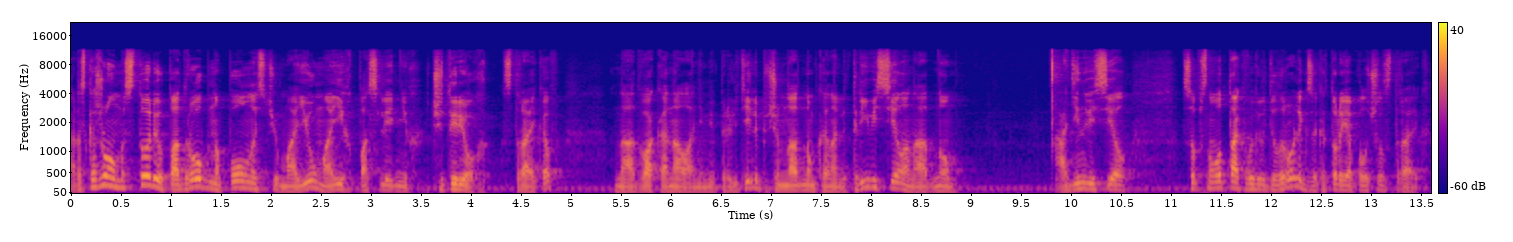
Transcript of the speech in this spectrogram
Расскажу вам историю подробно, полностью мою, моих последних четырех страйков. На два канала они мне прилетели, причем на одном канале три висело, на одном один висел. Собственно, вот так выглядел ролик, за который я получил страйк.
